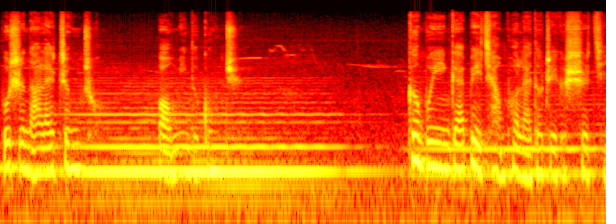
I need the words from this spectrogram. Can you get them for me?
不是拿来争宠、保命的工具，更不应该被强迫来到这个世界。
